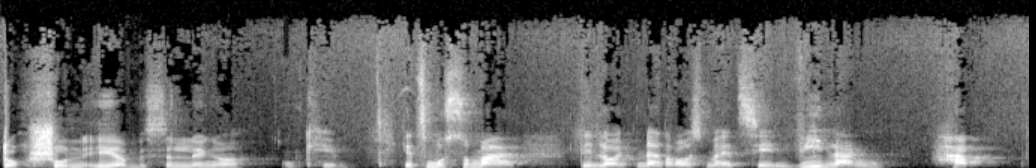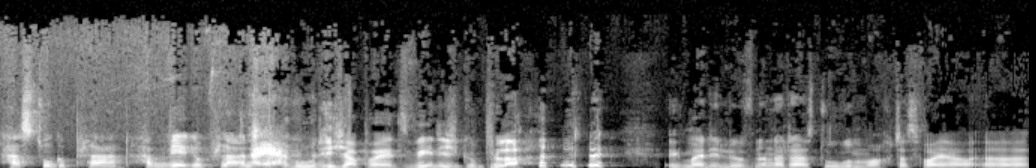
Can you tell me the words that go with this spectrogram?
doch schon eher ein bisschen länger. Okay. Jetzt musst du mal den Leuten da draußen mal erzählen, wie lange habt hast du geplant? Haben wir geplant? Naja, gut, ich habe ja jetzt wenig geplant. Ich meine, die Löwenanhalt hast du gemacht. Das war ja. Äh,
